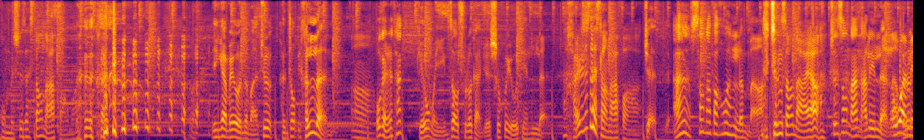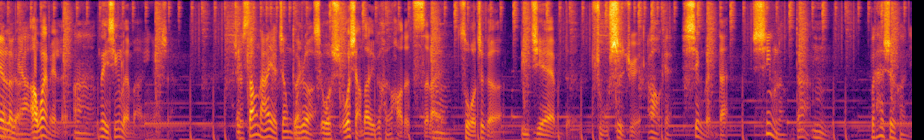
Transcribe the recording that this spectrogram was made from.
我们是在桑拿房吗？应该没有那么就很装逼，很冷。啊，我感觉他给我们营造出的感觉是会有点冷，那还是在桑拿房啊？这啊，桑拿房会很冷门啊，真桑拿呀？蒸桑拿哪里冷了？外面冷呀啊，外面冷，嗯，内心冷吧，应该是。就是桑拿也蒸不热。我我想到一个很好的词来嗯做这个 BGM 的主视觉，啊 OK，性冷淡。性冷淡嗯，不太适合你。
